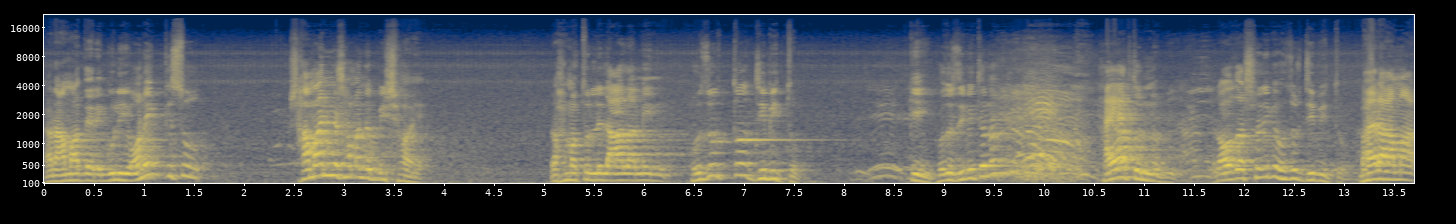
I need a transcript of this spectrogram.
কারণ আমাদের এগুলি অনেক কিছু সামান্য সামান্য বিষয়। রহমতুল্লাহ আলামিন, হুজুর তো জীবিত। কি? হুজুর জীবিত না? হায়াতুল নবী। রওজা শরীফে হুজুর জীবিত। ভাইরা আমার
